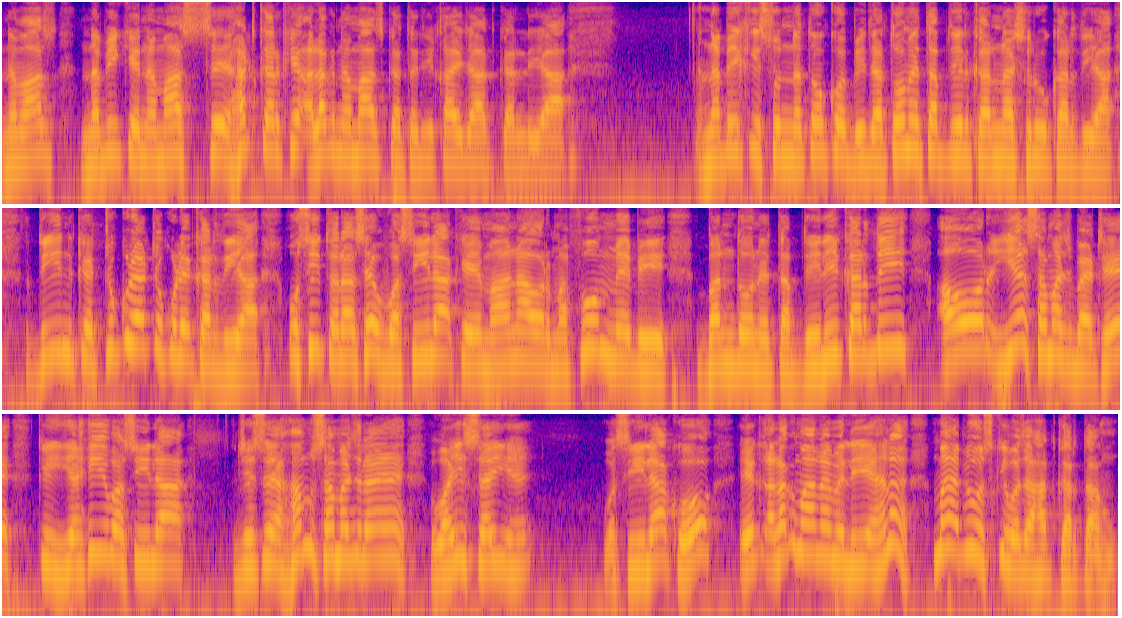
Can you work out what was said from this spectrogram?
नमाज़, नबी के नमाज़ से हट करके अलग नमाज़ का तरीक़ा ईजाद कर लिया। नबी की सुन्नतों को बिदतों में तब्दील करना शुरू कर दिया, दीन के टुकड़े टुकड़े कर दिया, उसी तरह से वसीला के माना और मफहम में भी बंदों ने तब्दीली कर दी। और ये समझ बैठे कि यही वसीला जिसे हम समझ रहे हैं, वही सही है। वसीला को एक अलग माना में लिए है ना? मैं अभी उसकी वजाहत करता हूँ।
